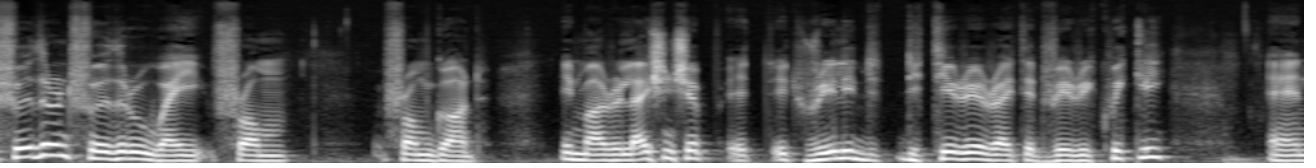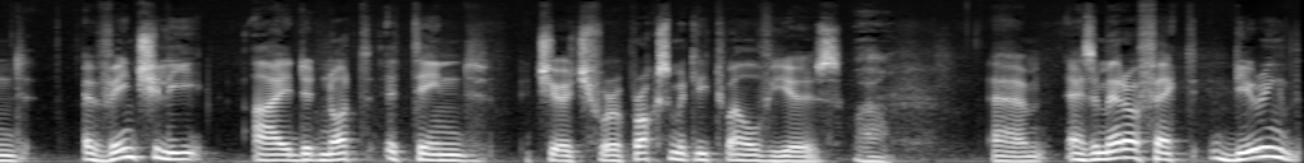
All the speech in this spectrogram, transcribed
further and further away from from God. In my relationship, it, it really d- deteriorated very quickly. And eventually, I did not attend church for approximately 12 years. Wow. Um, as a matter of fact, during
